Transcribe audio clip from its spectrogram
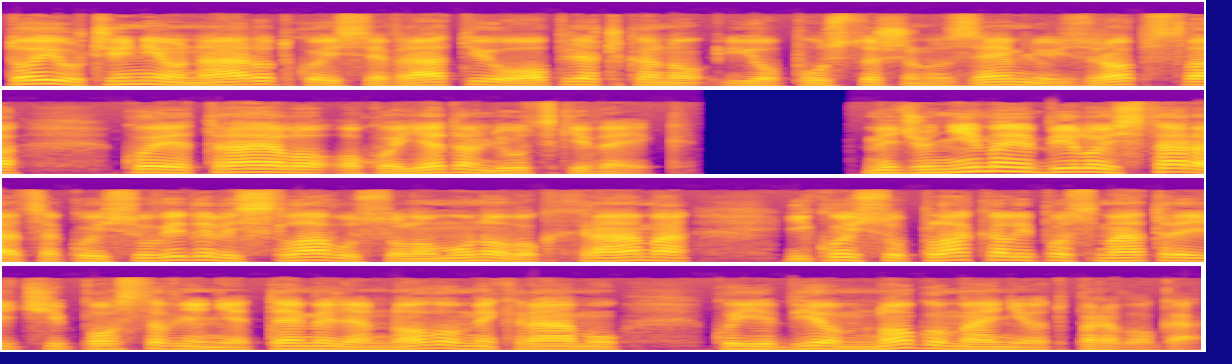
To je učinio narod koji se vratio u opljačkano i opustošenu zemlju iz ropstva koje je trajalo oko jedan ljudski vek. Među njima je bilo i staraca koji su videli slavu Solomunovog hrama i koji su plakali posmatrajući postavljanje temelja novome hramu koji je bio mnogo manji od prvoga.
